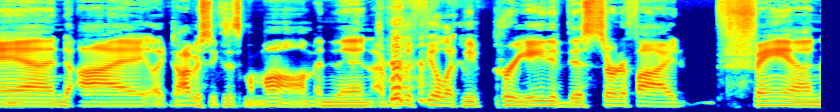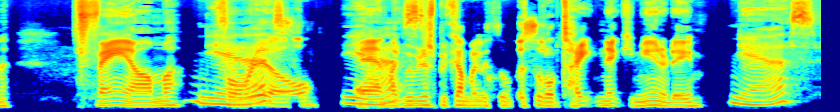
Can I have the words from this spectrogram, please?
mm-hmm. and I like obviously because it's my mom. And then I really feel like we've created this certified fan fam Yes. for real, and like we've just become like this, this little tight knit community. Yes.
